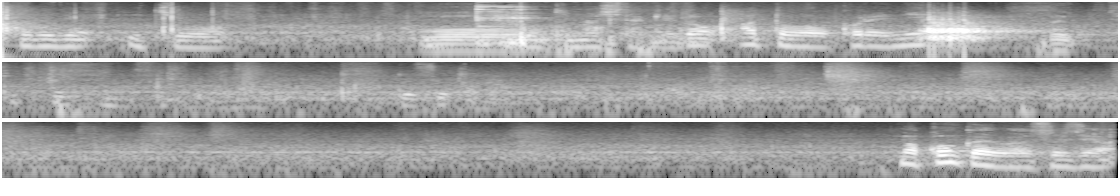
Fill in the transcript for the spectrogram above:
これで一応できましたけどあとこれにどはい、うしようかな。まあ、今回はそれじゃ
